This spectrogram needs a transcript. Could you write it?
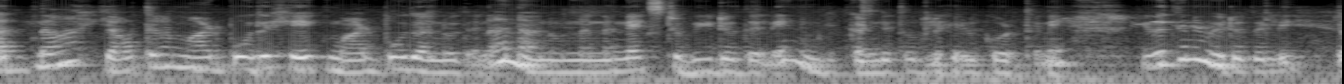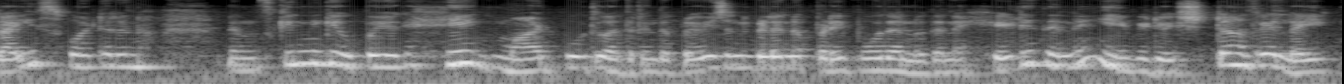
ಅದನ್ನ ಯಾವ ಥರ ಮಾಡ್ಬೋದು, ಹೇಗೆ ಮಾಡ್ಬೋದು ಅನ್ನೋದನ್ನು ನಾನು ನನ್ನ ನೆಕ್ಸ್ಟ್ ವೀಡಿಯೋದಲ್ಲಿ ನಿಮಗೆ ಖಂಡಿತವಾಗ್ಲೂ ಹೇಳ್ಕೊಡ್ತೀನಿ. ಇವತ್ತಿನ ವೀಡಿಯೋದಲ್ಲಿ ರೈಸ್ ವಾಟರನ್ನು ನಮ್ಮ ಸ್ಕಿನ್ನಿಗೆ ಉಪಯೋಗ ಹೇಗೆ ಮಾಡ್ಬೋದು, ಅದರಿಂದ ಪ್ರಯೋಜನಗಳನ್ನು ಪಡಿಬೋದು ಅನ್ನೋದನ್ನು ಹೇಳಿದ್ದೇನೆ. ಈ ವಿಡಿಯೋ ಇಷ್ಟ ಆದರೆ ಲೈಕ್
